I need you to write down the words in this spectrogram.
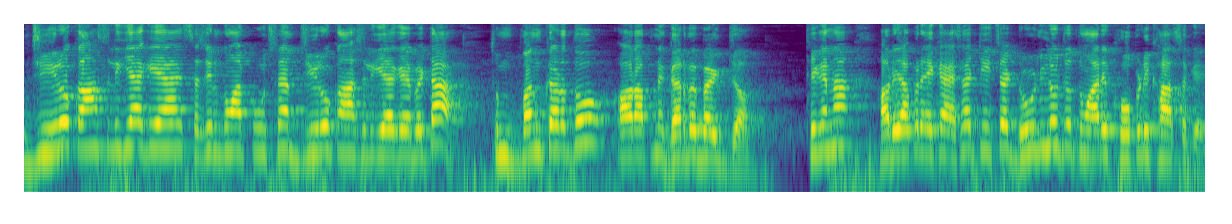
ज़ीरो कहाँ से लिया गया है? सचिन कुमार पूछ रहे हैं ज़ीरो कहाँ से लिया गया बेटा? तुम बंद कर दो और अपने घर पे बैठ जाओ, ठीक है ना? और यहाँ पर एक ऐसा टीचर ढूंढ लो जो तुम्हारी खोपड़ी खा सके।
